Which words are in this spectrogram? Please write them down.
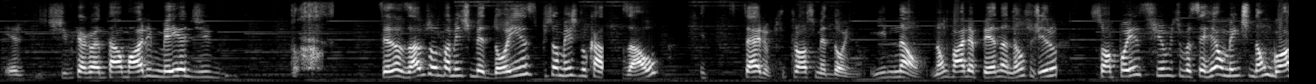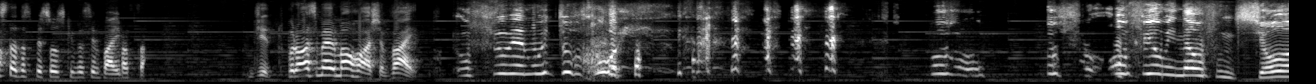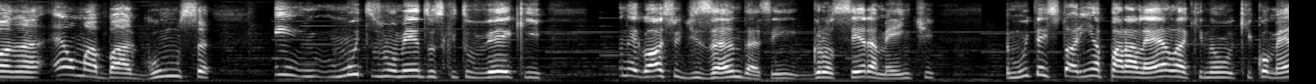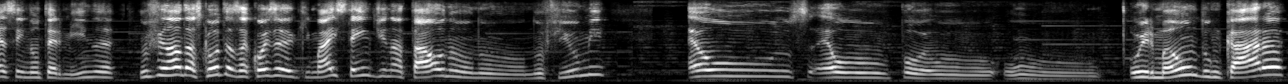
Eu tive que aguentar uma hora e meia de cenas absolutamente medonhas, principalmente do casal. E, sério, que troço medonho. E não, não vale a pena, não sugiro. Só põe esse filme se você realmente não gosta das pessoas que você vai passar. Dito. Próximo é Irmão Rocha, vai. O filme é muito ruim. o, o, o filme não funciona, é uma bagunça. Tem muitos momentos que tu vê que o negócio desanda, assim, grosseiramente. É muita historinha paralela que, não, que começa e não termina. No final das contas, a coisa que mais tem de Natal no, no, no filme é o. É o. Pô, o, o. O irmão de um cara.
